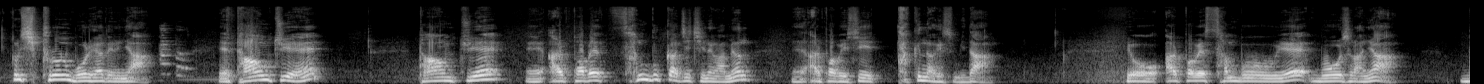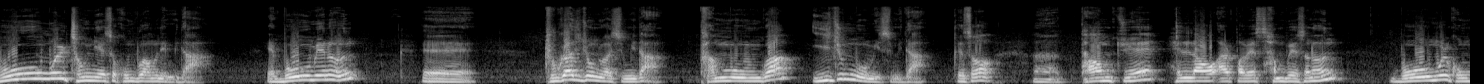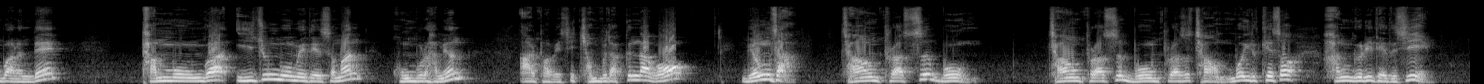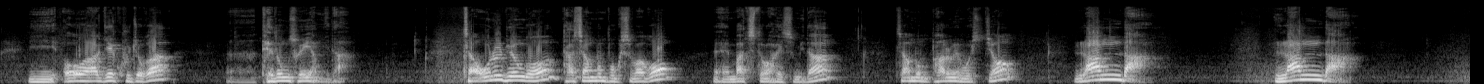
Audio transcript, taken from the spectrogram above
그럼 10%는 뭘 해야 되느냐? 예, 다음 주에 다음 주에 예, 알파벳 3부까지 진행하면 예, 알파벳이 다 끝나겠습니다. 요 알파벳 3부에 무엇을 하냐? 모음을 정리해서 공부하면 됩니다. 예, 모음에는 예, 두 가지 종류가 있습니다. 단모음과 이중모음이 있습니다. 그래서 어, 다음 주에 헬라어 알파벳 3부에서는 모음을 공부하는데 단모음과 이중모음에 대해서만 공부를 하면 알파벳이 전부 다 끝나고 명사, 자음 플러스 모음, 자음 플러스 모음 플러스 자음 뭐 이렇게 해서 한글이 되듯이 이 어학의 구조가 어, 대동소이합니다. 자 오늘 배운 거 다시 한번 복습하고 예, 마치도록 하겠습니다. 자 한번 발음해 보시죠. 람다, 람다,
